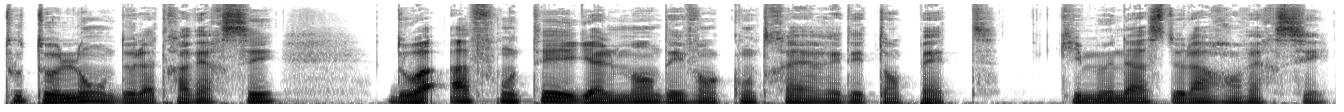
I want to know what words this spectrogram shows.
tout au long de la traversée, doit affronter également des vents contraires et des tempêtes qui menacent de la renverser.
